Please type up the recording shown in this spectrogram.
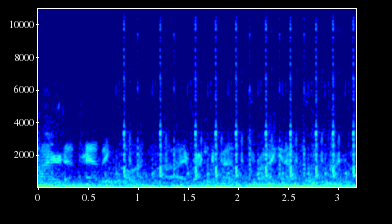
tired of having fun, uh, I recommend trying it out sometime.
